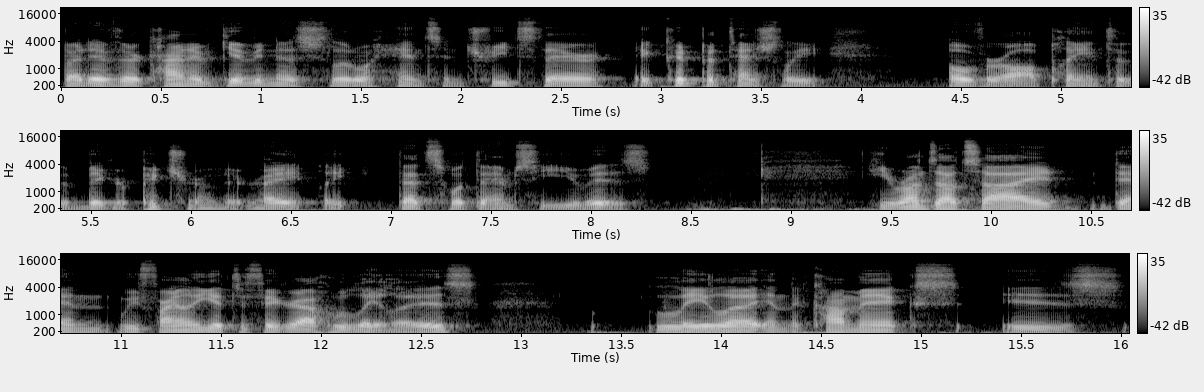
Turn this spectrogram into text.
but if they're kind of giving us little hints and treats there, it could potentially overall play into the bigger picture of it, right? Like that's what the MCU is. He runs outside, then we finally get to figure out who Layla is. Layla in the comics is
